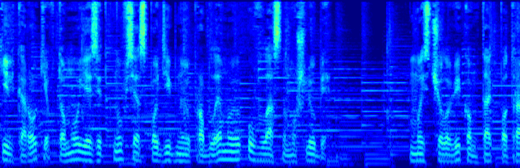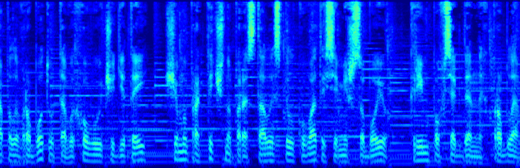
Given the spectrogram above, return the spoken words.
Кілька років тому я зіткнувся з подібною проблемою у власному шлюбі. Ми з чоловіком так потрапили в роботу та виховуючи дітей, що ми практично перестали спілкуватися між собою, крім повсякденних проблем.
